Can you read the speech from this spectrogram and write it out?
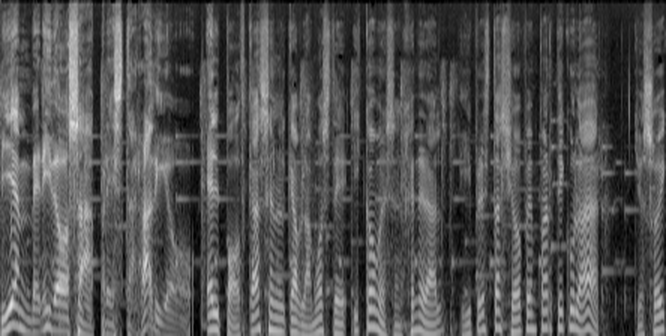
Bienvenidos a Presta Radio, el podcast en el que hablamos de e-commerce en general y PrestaShop en particular. Yo soy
